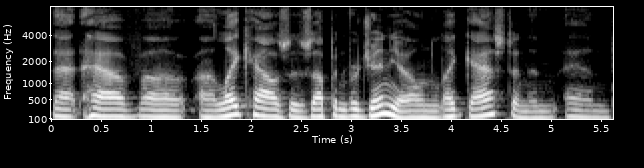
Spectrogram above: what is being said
that have uh, uh, lake houses up in Virginia on Lake Gaston, and and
